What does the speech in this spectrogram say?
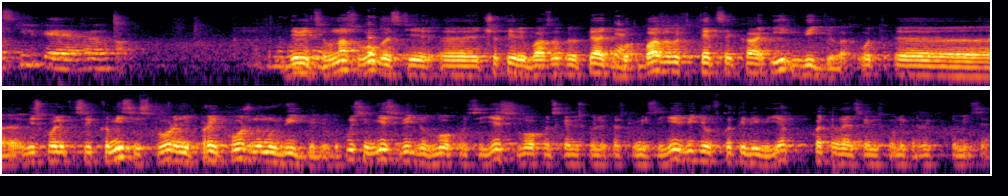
оскільки ВЛК. Дивіться, у нас в області 4 базових, 5 П'ять. базових ТЦК і відділах. От е, військово-лікарські комісії створені при кожному відділі. Допустимо, є відділ в Лохвиці, є Лохвицька військово-лікарська комісія, є відділ в Котеліві, є Котелевська військово-лікарська комісія.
